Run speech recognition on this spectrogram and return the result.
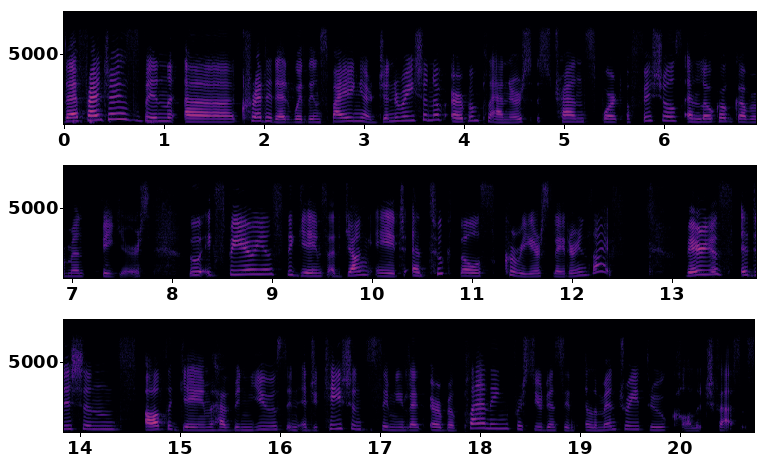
The franchise has been uh, credited with inspiring a generation of urban planners, transport officials, and local government figures who experienced the games at young age and took those careers later in life. Various editions of the game have been used in education to simulate urban planning for students in elementary through college classes.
